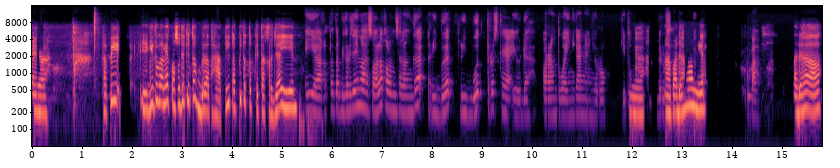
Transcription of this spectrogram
iya tapi ya gitu kan Nit maksudnya kita berat hati tapi tetap kita kerjain Iya, tetap dikerjain lah. Soalnya kalau misalnya enggak ribet, ribut, terus kayak ya udah orang tua ini kan yang nyuruh gitu. ya nah padahal Nit apa? Padahal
